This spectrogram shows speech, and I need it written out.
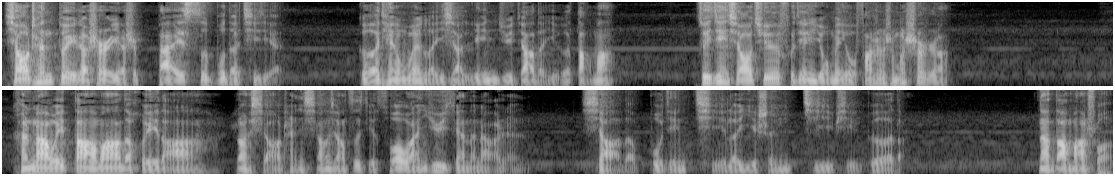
小陈对这事儿也是百思不得其解。隔天问了一下邻居家的一个大妈，最近小区附近有没有发生什么事儿啊？可那位大妈的回答让小陈想想自己昨晚遇见的那个人，吓得不禁起了一身鸡皮疙瘩。那大妈说，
